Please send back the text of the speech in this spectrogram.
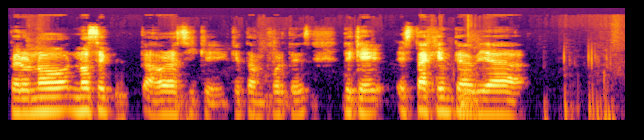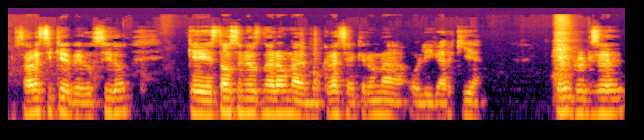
pero no, no sé ahora sí que, qué tan fuerte es, de que esta gente había, pues ahora sí que deducido que Estados Unidos no era una democracia, que era una oligarquía. Creo, creo que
